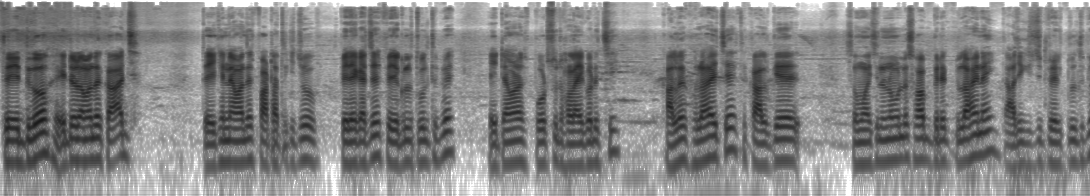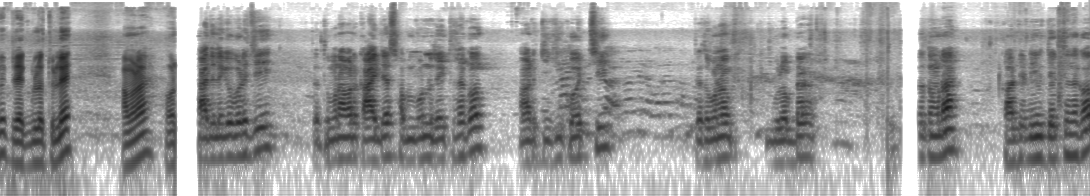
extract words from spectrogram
তো এইদিকেও এইটা হলো আমাদের কাজ। তো এখানে আমাদের পাটাতে কিছু পেরে গেছে পেরেগুলো তুলতে হবে এইটা আমরা পরশু ঢালাই করেছি। কালকে খোলা হয়েছে, তো কালকে সময় ছিল না বলে সব ব্রেক তোলা হয় নাই। আজকে কিছু ব্রেক তুলতে হবে ব্রেকগুলো তুলে আমরা কাজে লেগে পড়েছি। তো তোমরা আমার কাজটা সম্পূর্ণ দেখতে থাকো, আর কি কি করছি। তো তোমরা ব্লগটা তোমরা কন্টিনিউ দেখতে থাকো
